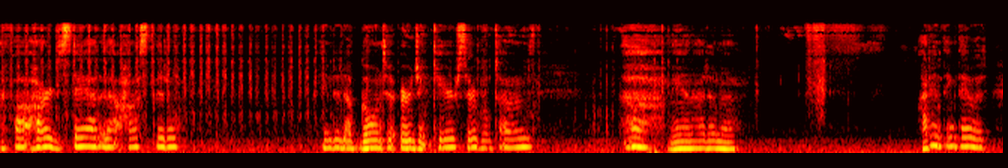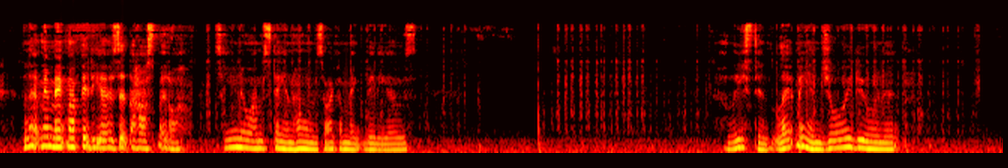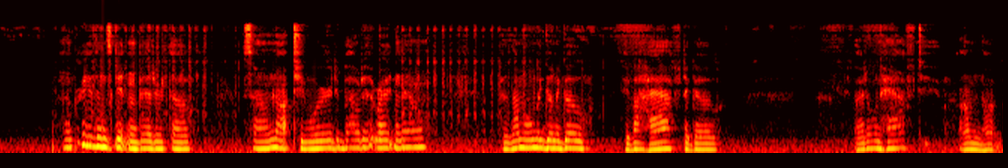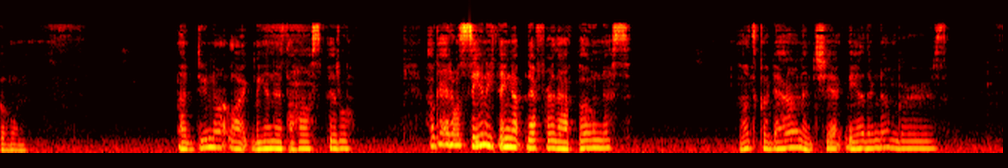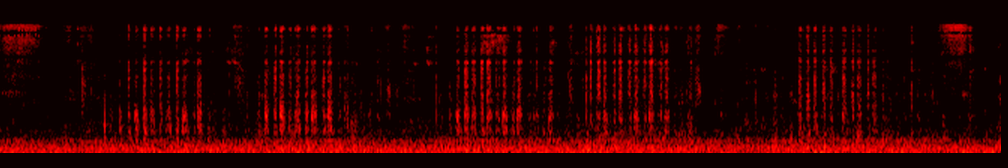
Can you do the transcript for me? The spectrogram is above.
I fought hard to stay out of that hospital. Ended up going to urgent care several times. Oh, man, I don't know. I didn't think they would let me make my videos at the hospital. So you know I'm staying home so I can make videos. Least let me enjoy doing it. My breathing's getting better though, so I'm not too worried about it right now. Because I'm only going to go if I have to go. If I don't have to, I'm not going. I do not like being at the hospital. Okay, I don't see anything up there for that bonus. Let's go down and check the other numbers.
